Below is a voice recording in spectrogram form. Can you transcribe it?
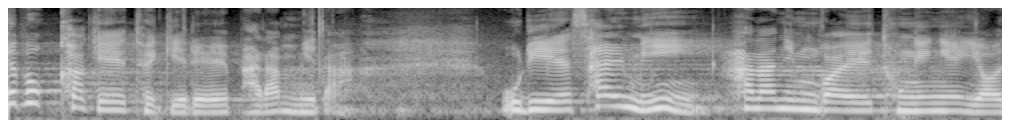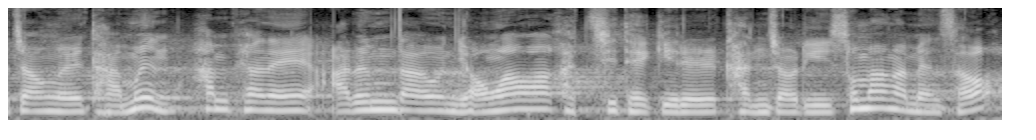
회복하게 되기를 바랍니다. 우리의 삶이 하나님과의 동행의 여정을 담은 한편의 아름다운 영화와 같이 되기를 간절히 소망하면서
